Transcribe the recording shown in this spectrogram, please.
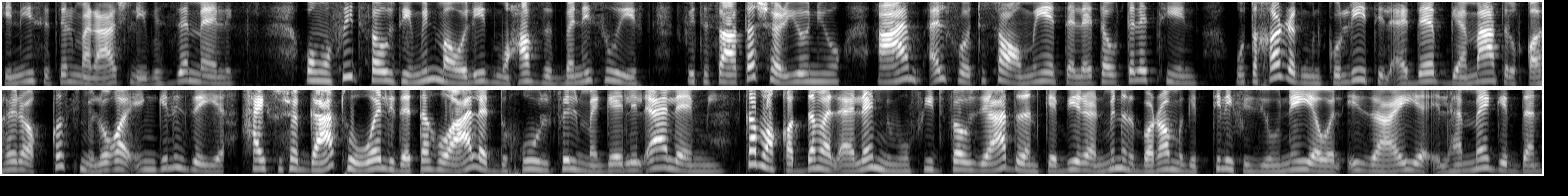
كنيسة المرعشلي بالزمالك. ومفيد فوزي من مواليد محافظة بني سويف في 19 يونيو عام 1933 وتخرج من كلية الآداب جامعة القاهرة قسم لغة إنجليزية حيث شجعته والدته على الدخول في المجال الإعلامي. كما قدم الإعلامي مفيد فوزي عددا كبيرا من البرامج التلفزيونية والإذاعية الهامة جدا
